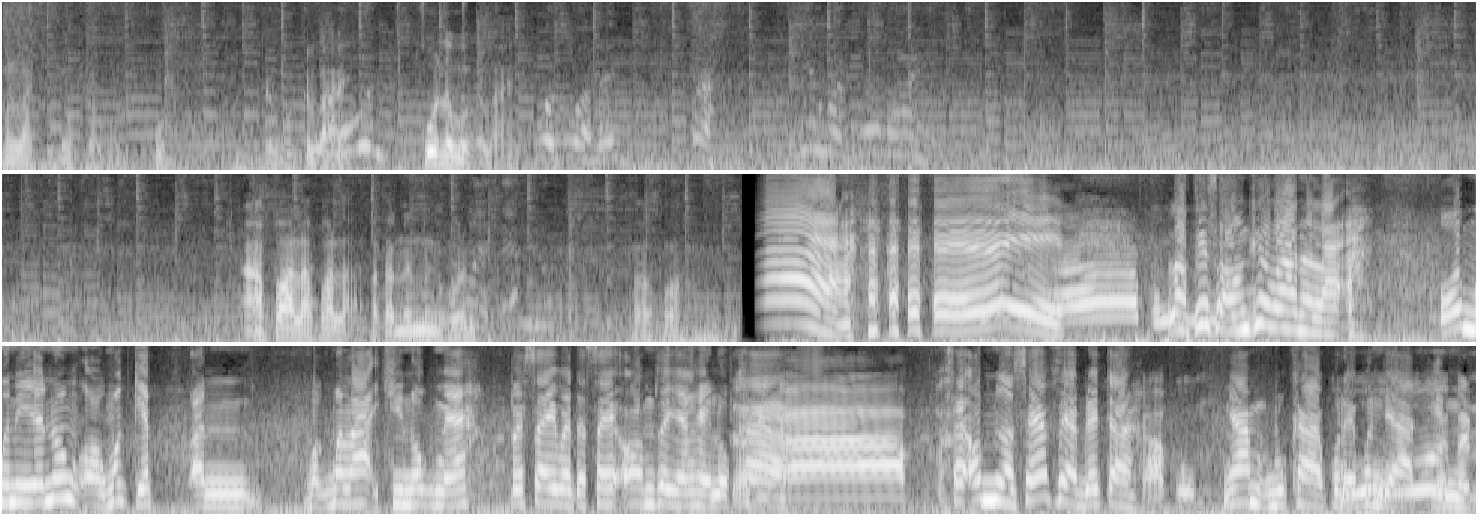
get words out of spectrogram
มันลากินนกครับผมพูดทั้งหมดกระไรโอ้ยพูดทั้งหมดกระไรรัวรัวๆเลย อะพ่อละพ่อละเอาตอนนั้นนึงก็พ่อหน่อยเต็มอยู่พ่อพ่อรอบที่สองคือว่านั่นแหละโอ้ยมือนี้ยายนุ่งออกมาเก็บอันบักมะละขี้นกแหมไปใส่ไว้แต่ใส่อ้อมใส่หยังให้ลูกสวัสค้าดีครับใส่อ้อมเนื้อแซ่บแซ่บๆเลยจ้ะครับผมย่ามลูกค้าผู้ใดเพิ่นอยากกินโมัน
